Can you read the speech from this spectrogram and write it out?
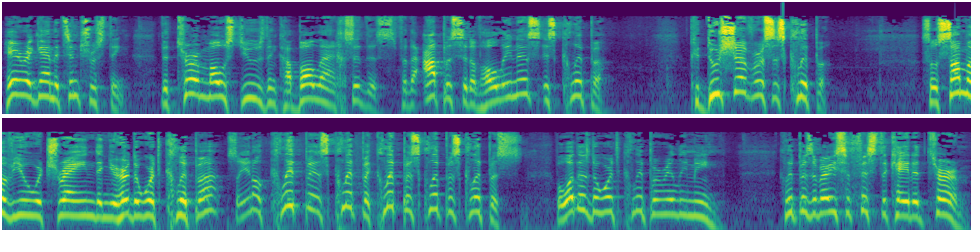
Here again, it's interesting. The term most used in Kabbalah and Chassidus for the opposite of holiness is klippa. Kedusha versus klippa. So some of you were trained and you heard the word klippa. So you know, klippa is klippa, klippas, klippas. But what does the word klippa really mean? Klippa is a very sophisticated term.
